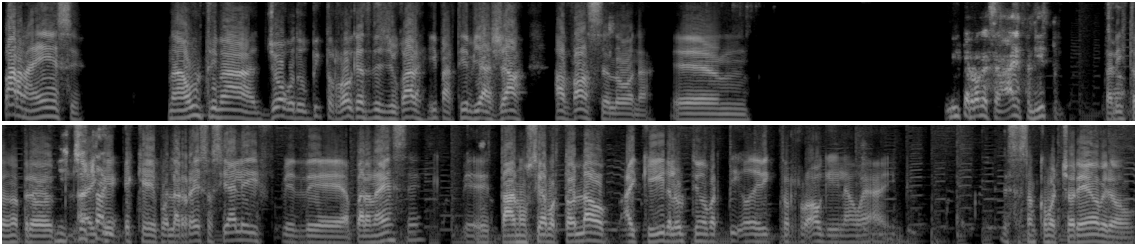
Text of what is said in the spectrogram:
Paranaense. Na última jogo do Victor Roque antes de jogar e partir viajar a Barcelona. Em, Víctor Roque se va, está listo. Está listo, ¿no? Pero 18 hay que- es que por las redes sociales eh, de Paranaense eh, está anunciado por todos lados. Hay que ir al último partido de Víctor Roque y la weá. y Esos son como el choreo, pero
